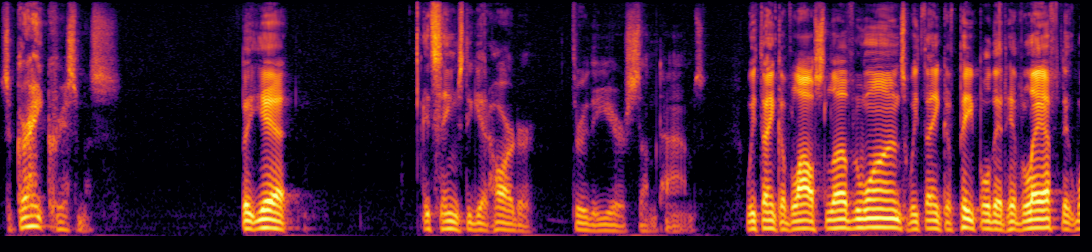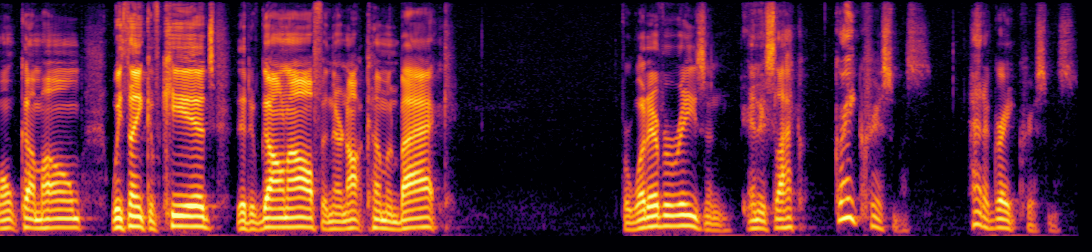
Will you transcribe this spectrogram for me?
It's a great Christmas. But yet, it seems to get harder through the years sometimes. We think of lost loved ones. We think of people that have left that won't come home. We think of kids that have gone off and they're not coming back for whatever reason. And it's like, great Christmas. Had a great Christmas.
